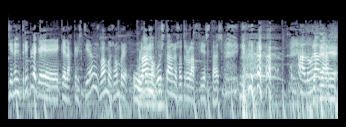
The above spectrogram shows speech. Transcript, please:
tiene el triple que, que las cristianas. Vamos, hombre. Uh, lo que vamos. nos gusta a nosotros las fiestas. Adoradas. Eh,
